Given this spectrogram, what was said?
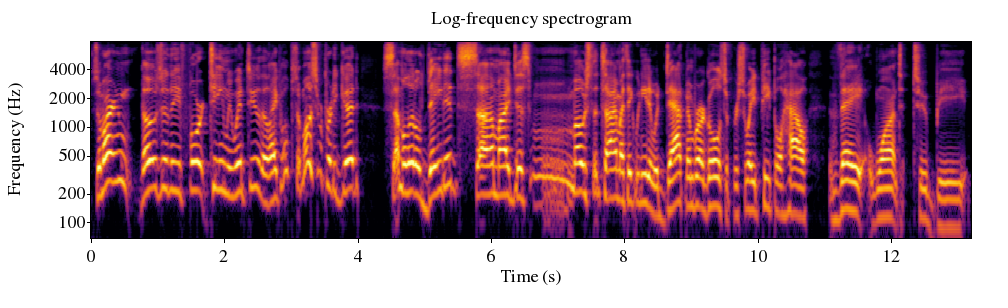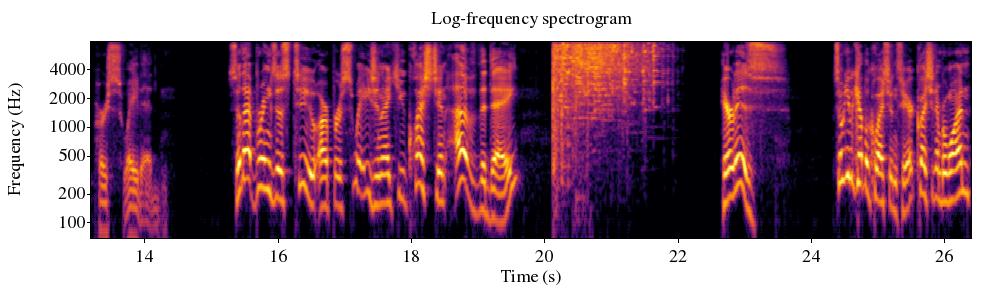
So, Martin, those are the 14 we went to. They're like, well, so most of them are pretty good. Some a little dated. Some I just, mm, most of the time, I think we need to adapt. Remember, our goal is to persuade people how they want to be persuaded. So that brings us to our persuasion IQ question of the day. Here it is. So I'll give you a couple questions here. Question number one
